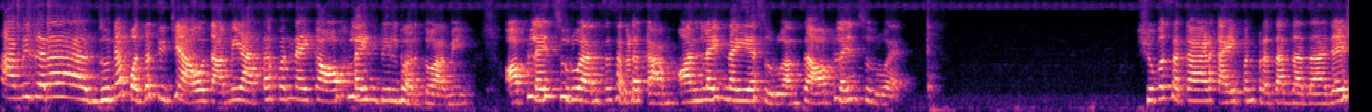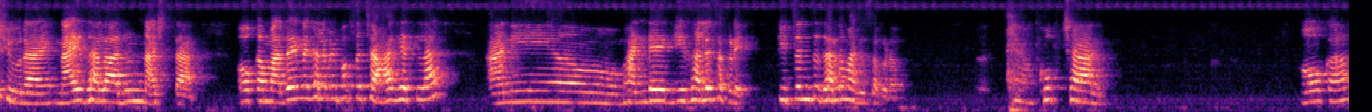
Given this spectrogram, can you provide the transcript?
आम्ही जरा जुन्या पद्धतीचे आहोत. आम्ही आता पण नाही का ऑफलाईन बिल भरतो आम्ही. ऑफलाईन सुरू आहे आमचं सगळं काम. ऑनलाईन नाही आहे सुरू. आमचं ऑफलाईन सुरू आहे. शुभ सकाळ काही पण प्रताप दादा जय शिवराय. नाही झाला अजून नाश्ता. ओ का माझाही नाही झाला मी फक्त चहा घेतला आणि भांडे गी झाले सगळे. किचनचं झालं माझं सगळं. खूप छान. हो का?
